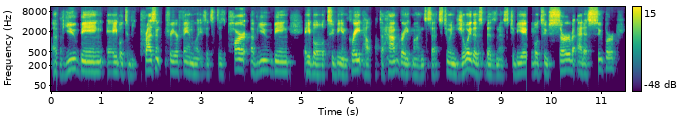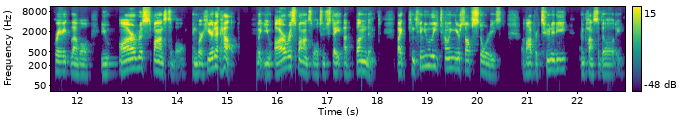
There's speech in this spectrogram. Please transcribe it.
of you being able to be present for your families. It's, part of you being able to be in great health, to have great mindsets, to enjoy this business, to be able to serve at a super great level. You are responsible, and we're here to help but you are responsible to stay abundant by continually telling yourself stories of opportunity and possibility.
